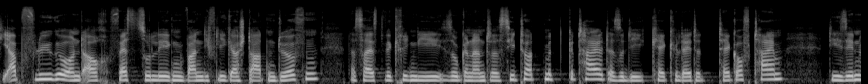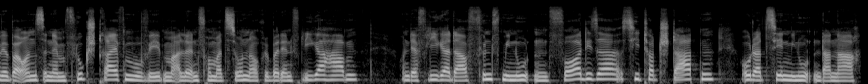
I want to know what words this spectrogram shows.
die Abflüge und auch festzulegen, wann die Flieger starten dürfen. Das heißt, wir kriegen die sogenannte CTOT mitgeteilt, also die Calculated Takeoff Time. Die sehen wir bei uns in dem Flugstreifen, wo wir eben alle Informationen auch über den Flieger haben und der Flieger darf fünf Minuten vor dieser CTOT starten oder zehn Minuten danach.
